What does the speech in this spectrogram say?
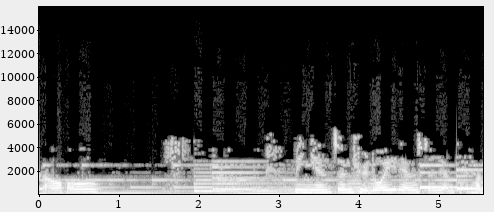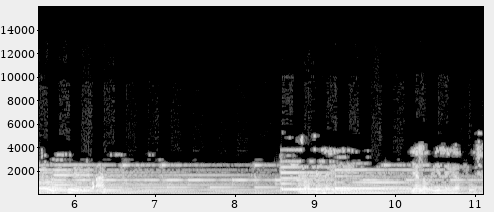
然后明年争取多一点时间陪她出去玩。多謝你一路以嚟嘅付出，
